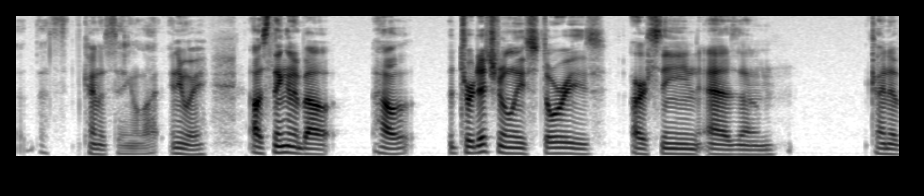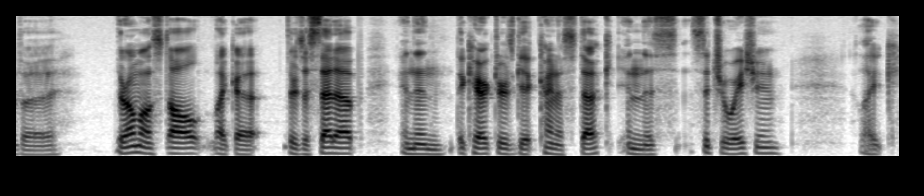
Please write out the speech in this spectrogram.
that, that's kind of saying a lot. Anyway, I was thinking about how traditionally stories are seen as um kind of a they're almost all like a there's a setup and then the characters get kind of stuck in this situation like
